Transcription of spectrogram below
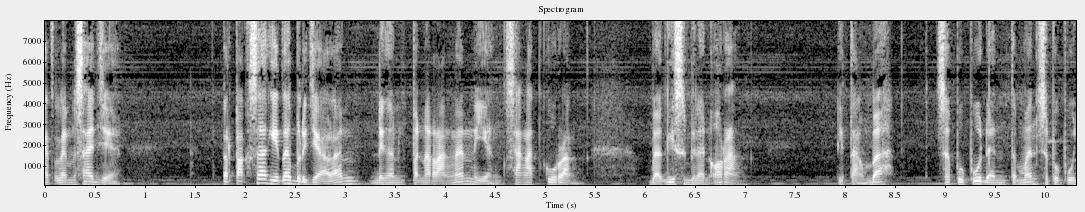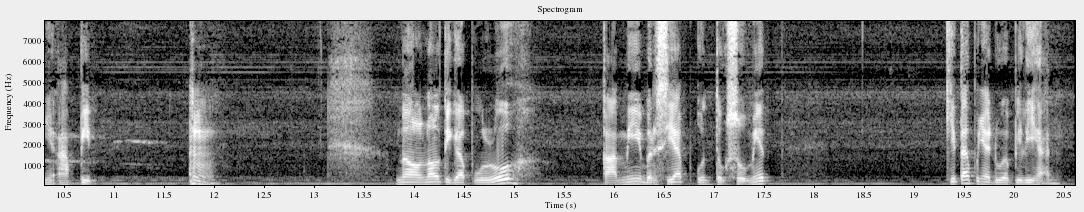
headlamp saja. Terpaksa kita berjalan dengan penerangan yang sangat kurang bagi sembilan orang. Ditambah sepupu dan teman sepupunya Apip. 0030 kami bersiap untuk summit. Kita punya dua pilihan.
